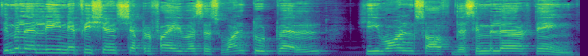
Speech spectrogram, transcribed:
Similarly, in Ephesians chapter 5, verses 1 to 12, he warns of the similar thing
